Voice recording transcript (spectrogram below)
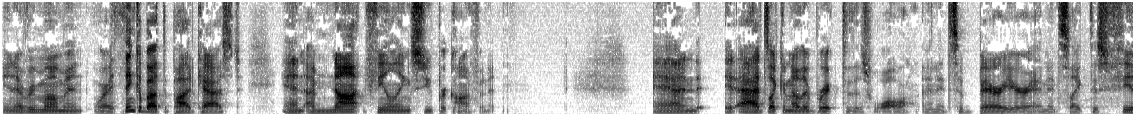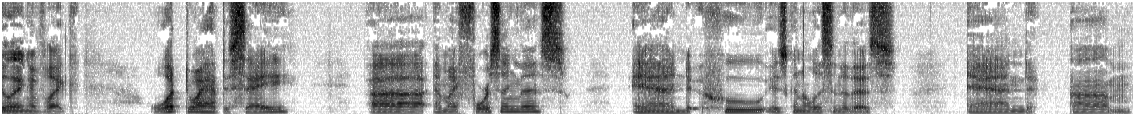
in every moment where I think about the podcast and I'm not feeling super confident. And it adds like another brick to this wall and it's a barrier and it's like this feeling of like what do I have to say? Uh, am I forcing this? And who is going to listen to this? And um,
